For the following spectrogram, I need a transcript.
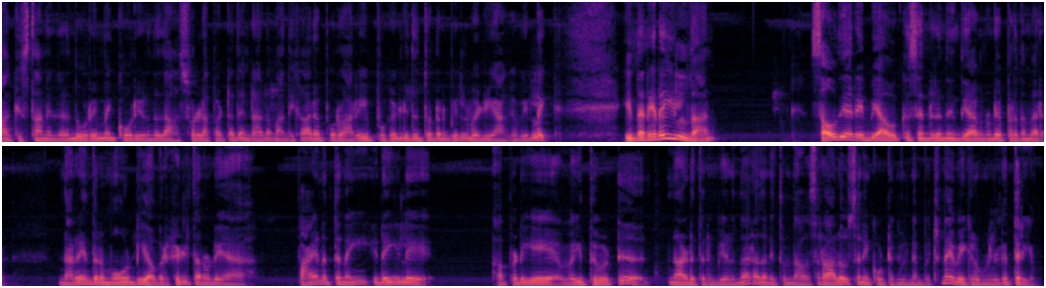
பாகிஸ்தானிலிருந்து உரிமை கோரியிருந்ததாக சொல்லப்பட்டது. என்றாலும் அதிகாரப்பூர்வ அறிவிப்புகள் இது தொடர்பில் வெளியாகவில்லை. இந்த நிலையில்தான் சவுதி அரேபியாவுக்கு சென்றிருந்த இந்தியாவினுடைய பிரதமர் நரேந்திர மோடி அவர்கள் தன்னுடைய பயணத்தினை இடையிலே அப்படியே வைத்துவிட்டு நாடு திரும்பியிருந்தார் அதனைத் தொடர்ந்து அவசர ஆலோசனை கூட்டங்கள் இடம்பெற்றன. இவைகள் உங்களுக்கு தெரியும்.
